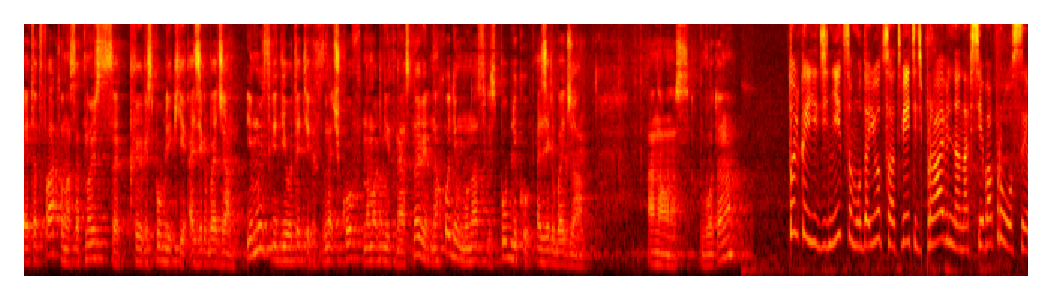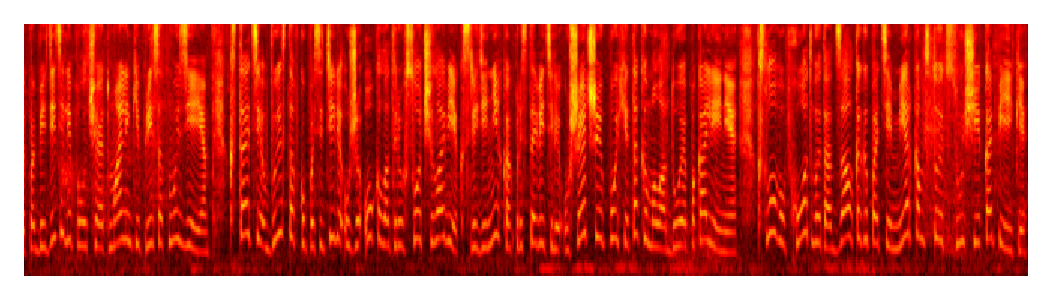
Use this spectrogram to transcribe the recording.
Этот факт у нас относится к республике Азербайджан. И мы среди вот этих значков на магнитной основе находим у нас республику Азербайджан. Она у нас, вот она, только единицам удается ответить правильно на все вопросы. Победители получают маленький приз от музея. Кстати, выставку посетили уже около 300 человек. Среди них как представители ушедшей эпохи, так и молодое поколение. К слову, вход в этот зал, как и по тем меркам, стоит сущие копейки.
